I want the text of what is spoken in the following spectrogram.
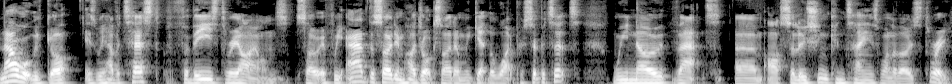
now what we've got is we have a test for these three ions. So if we add the sodium hydroxide and we get the white precipitate, we know that um, our solution contains one of those three.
